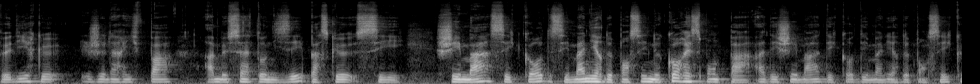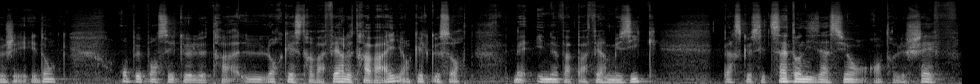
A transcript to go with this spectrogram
veut dire que je n'arrive pas à me syntoniser parce que ces schémas, ces codes, ces manières de penser ne correspondent pas à des schémas, des codes, des manières de penser que j'ai. Et donc, on peut penser que l'orchestre va faire le travail, en quelque sorte, mais il ne va pas faire musique, parce que cette syntonisation entre le chef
